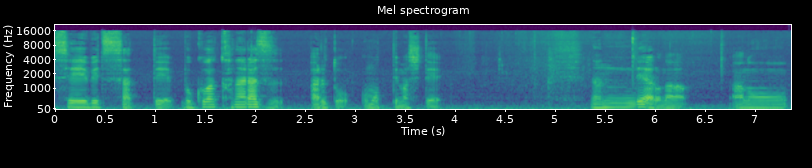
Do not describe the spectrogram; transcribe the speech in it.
性別差って僕は必ずあると思ってまして。なんでやろな。あの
